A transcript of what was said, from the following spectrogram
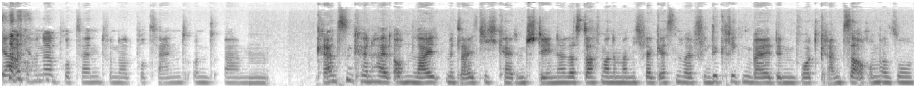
ja, 100 Prozent, 100 Prozent. Und ähm, Grenzen können halt auch mit Leichtigkeit entstehen. Ne? Das darf man immer nicht vergessen, weil viele kriegen bei dem Wort Grenze auch immer so,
